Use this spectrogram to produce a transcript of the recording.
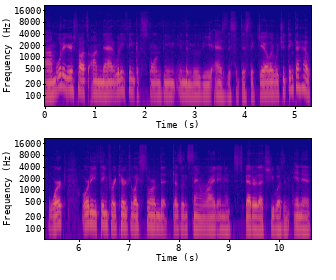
Um, what are your thoughts on that? What do you think of Storm being in the movie as the sadistic jailer? Would you think that have worked, or do you think for a character like Storm that doesn't sound right and it's better that she wasn't in it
